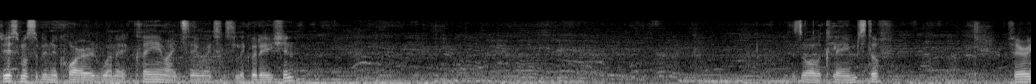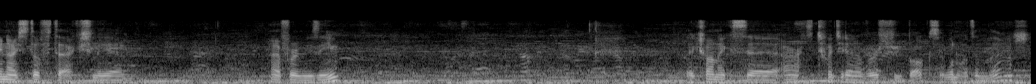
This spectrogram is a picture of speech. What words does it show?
So this must have been acquired when Acclaim, I'd say, went into liquidation. This is all claim stuff. Very nice stuff to actually um, have for a museum. Electronics uh, Art 20th anniversary box. I wonder what's in that.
